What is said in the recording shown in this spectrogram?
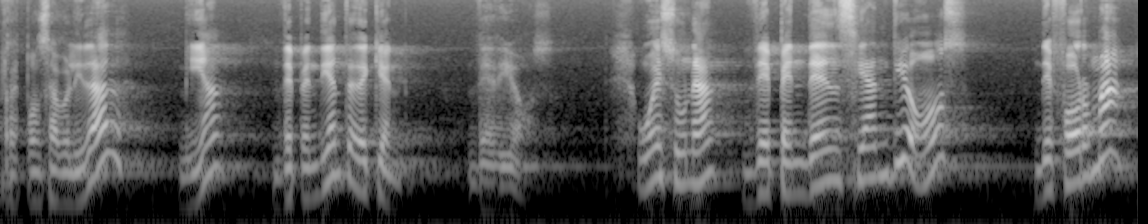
¿Responsabilidad mía? ¿Dependiente de quién? De Dios. ¿O es una dependencia en Dios de forma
